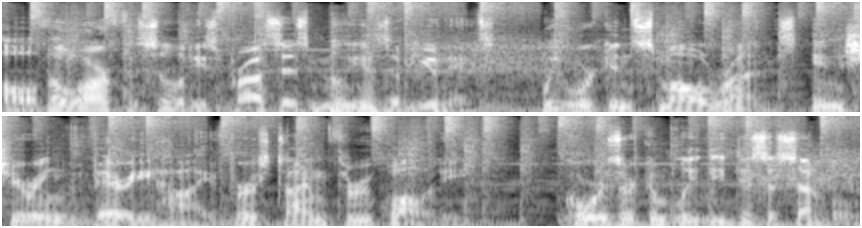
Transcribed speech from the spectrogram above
Although our facilities process millions of units, we work in small runs, ensuring very high first-time through quality. Cores are completely disassembled,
